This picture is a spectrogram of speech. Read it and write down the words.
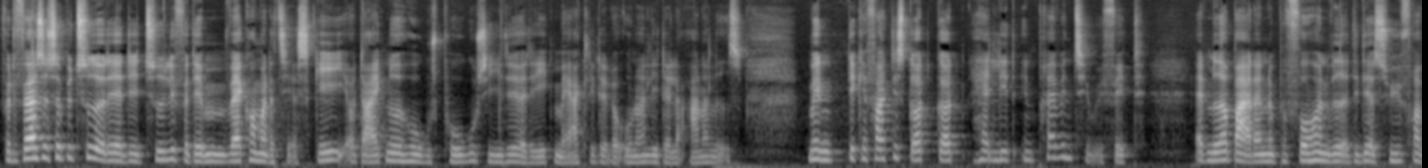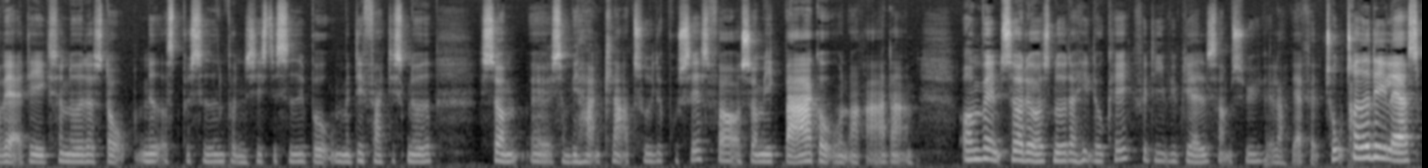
For det første så betyder det, at det er tydeligt for dem, hvad kommer der til at ske, og der er ikke noget hokus pokus i det, og det er ikke mærkeligt eller underligt eller anderledes. Men det kan faktisk godt, godt have lidt en præventiv effekt at medarbejderne på forhånd ved, at det der sygefravær, det er ikke sådan noget, der står nederst på siden på den sidste side i bogen, men det er faktisk noget, som, øh, som vi har en klar tydelig proces for, og som ikke bare går under radaren. Omvendt så er det også noget, der er helt okay, fordi vi bliver alle sammen syge, eller i hvert fald to tredjedel af os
